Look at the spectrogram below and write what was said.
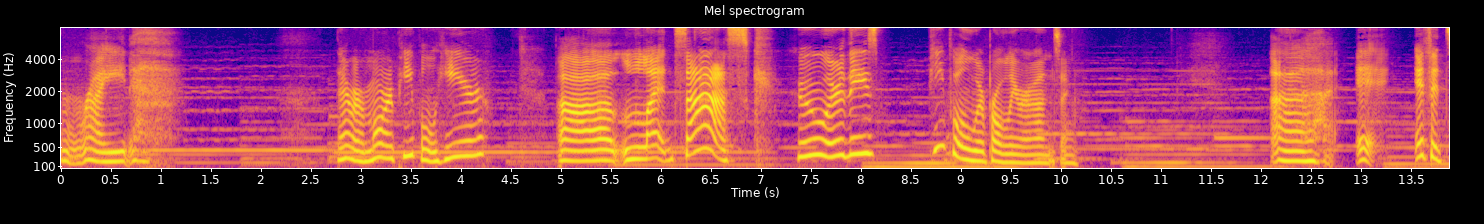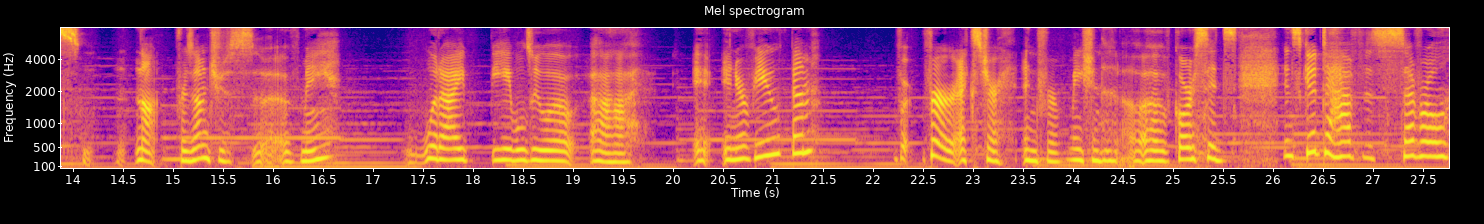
Right. there are more people here. Uh, let's ask. Who are these people we're probably romancing? Uh, if it's not presumptuous of me, would I be able to, uh, uh interview them? For, for extra information, of course. It's it's good to have several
